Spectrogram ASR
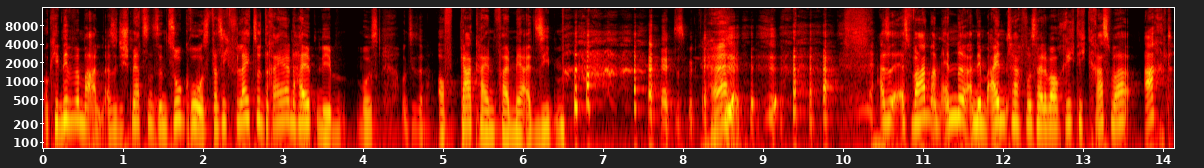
Okay, nehmen wir mal an. Also die Schmerzen sind so groß, dass ich vielleicht so dreieinhalb nehmen muss. Und sie so, auf gar keinen Fall mehr als sieben. Hä? Also es waren am Ende, an dem einen Tag, wo es halt aber auch richtig krass war, acht.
